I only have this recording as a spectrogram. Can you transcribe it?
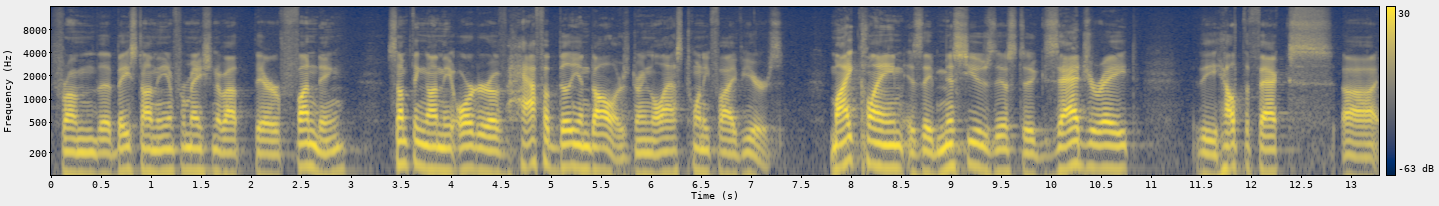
from the, based on the information about their funding, something on the order of half a billion dollars during the last 25 years. My claim is they've misused this to exaggerate the health effects uh,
